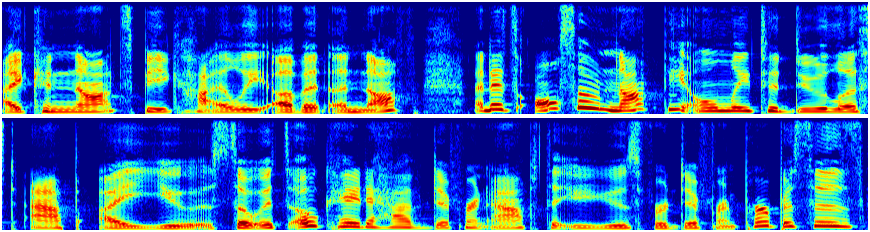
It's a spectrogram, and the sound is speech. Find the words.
I cannot speak highly of it enough. And it's also not the only to do list app I use. So it's okay to have different apps that you use for different purposes.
